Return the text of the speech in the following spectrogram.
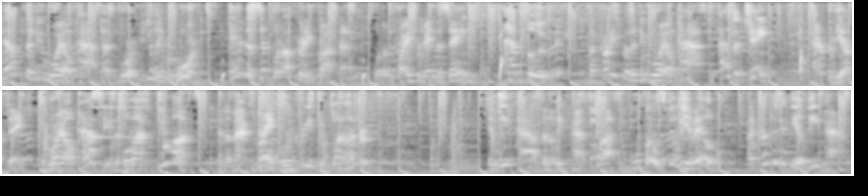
Now that the new Royale Pass has more appealing rewards and a simpler upgrading process, will the price remain the same? Absolutely. The price for the new Royale Pass hasn't changed. After the update, the Royale Pass season will last two months, and the max rank will increase to 100. Elite Pass and Elite Pass Plus will both still be available. By purchasing the Elite Pass,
